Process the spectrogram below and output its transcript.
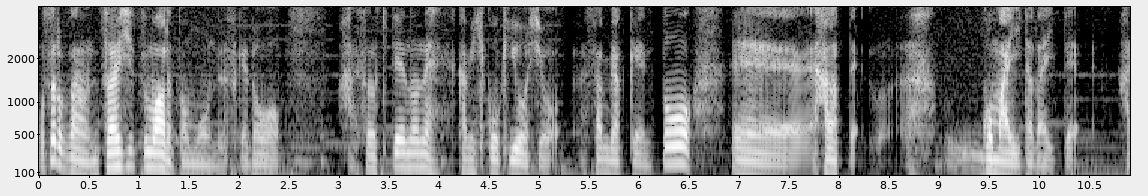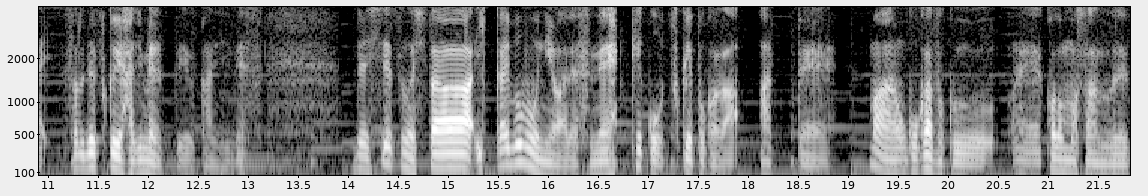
おそらくあの材質もあると思うんですけど、はい、その規定のね、紙飛行機用紙を300円と、えー、払って5枚いただいて、はい、それで作り始めるっていう感じです。で、施設の下1階部分にはですね、結構机とかがあって、まあ、ご家族、えー、子供さん連れ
